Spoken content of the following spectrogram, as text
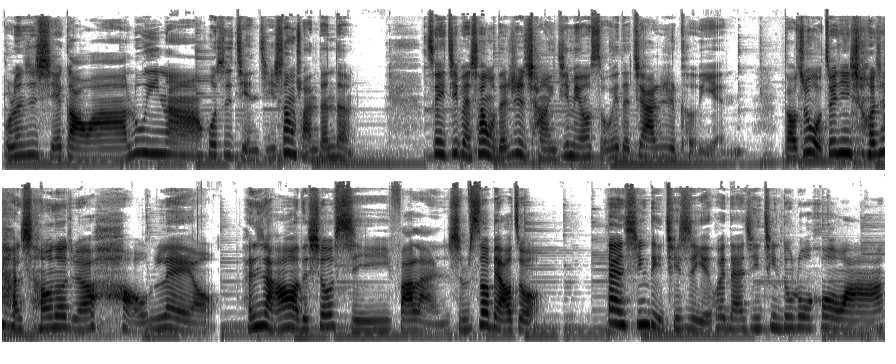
不论是写稿啊、录音啊，或是剪辑、上传等等，所以基本上我的日常已经没有所谓的假日可言，导致我最近休假的时候都觉得好累哦，很想好好的休息、发懒，什么事都不要做，但心里其实也会担心进度落后啊，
